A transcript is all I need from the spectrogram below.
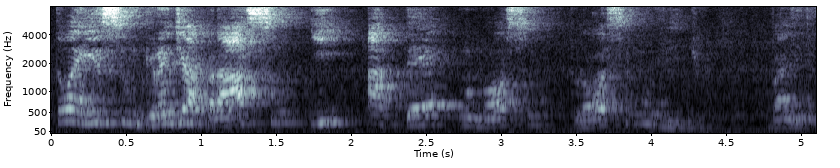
Então é isso, um grande abraço e até o nosso próximo vídeo. Valeu!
